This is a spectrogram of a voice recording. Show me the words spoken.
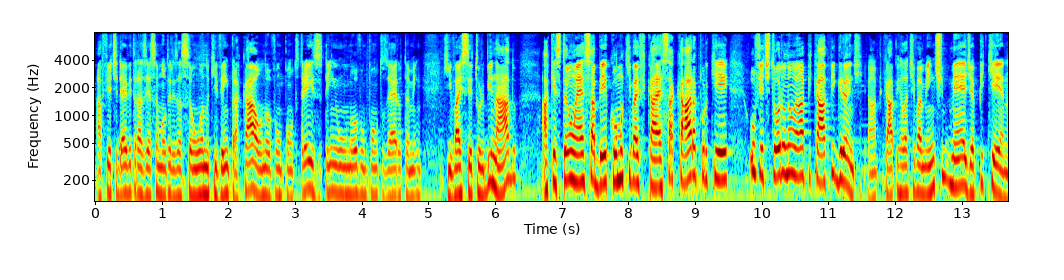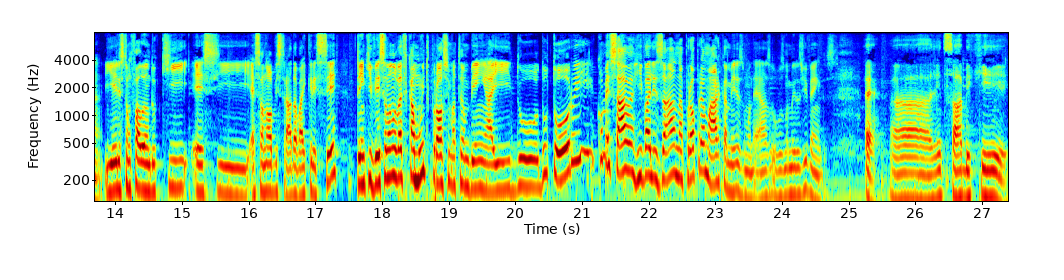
a Fiat deve trazer essa motorização o ano que vem para cá, o novo 1.3, tem um novo 1.0 também que vai ser turbinado. A questão é saber como que vai ficar essa cara, porque o Fiat Toro não é uma picape grande, é uma picape relativamente média, pequena. E eles estão falando que esse essa nova estrada vai crescer, tem que ver se ela não vai ficar muito próxima também aí do, do Toro e começar a rivalizar na própria marca mesmo, né? Os números de vendas. É, a gente sabe que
